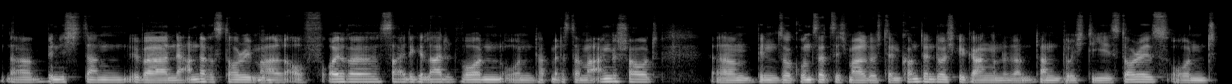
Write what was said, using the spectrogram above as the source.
Da bin ich dann über eine andere Story mal auf eure Seite geleitet worden und habe mir das dann mal angeschaut ähm, bin so grundsätzlich mal durch den Content durchgegangen und dann, dann durch die Stories und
